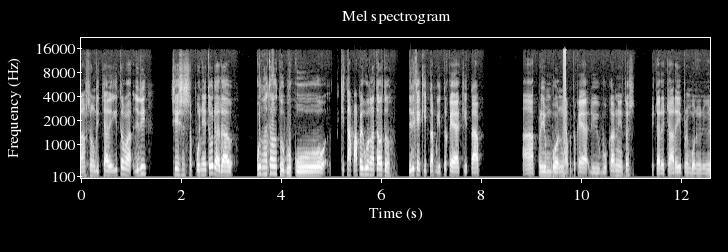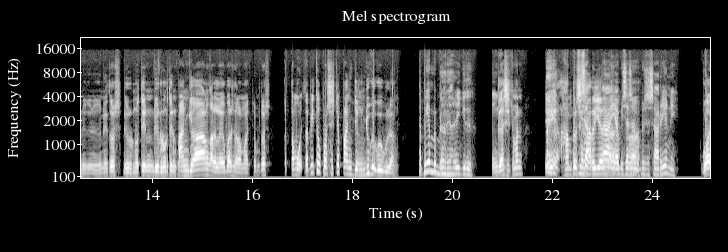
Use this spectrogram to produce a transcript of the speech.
langsung dicari gitu mak. Jadi si sesepuhnya itu udah ada gue nggak tahu tuh buku kitab apa gue nggak tahu tuh. Jadi kayak kitab gitu kayak kitab uh, primbon apa tuh kayak dibuka nih terus dicari-cari primbon gini gini gini, gini terus dirunutin dirunutin panjang kali lebar segala macam terus ketemu. Tapi itu prosesnya panjang juga gue bilang. Tapi sampai berhari-hari gitu? Enggak sih cuman ya hampir bisa seharian ah, lah. ya bisa Ah. sampai seharian nih. Gue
